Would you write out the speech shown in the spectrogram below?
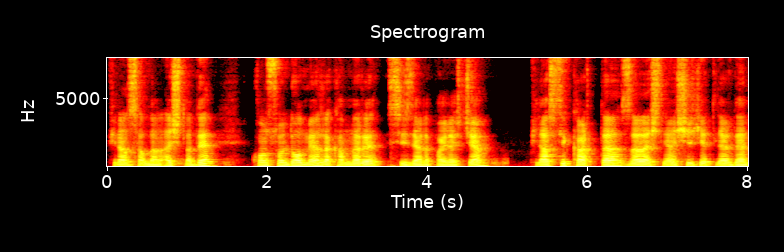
finansallarını açıkladı. Konsolde olmayan rakamları sizlerle paylaşacağım. Plastik kartta zarar açlayan şirketlerden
